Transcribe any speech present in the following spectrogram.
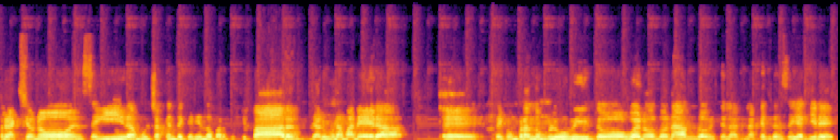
reaccionó enseguida, mucha gente queriendo participar, de alguna manera, eh, este, comprando un Bluebit o bueno, donando, ¿viste? La, gente enseguida quiere,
